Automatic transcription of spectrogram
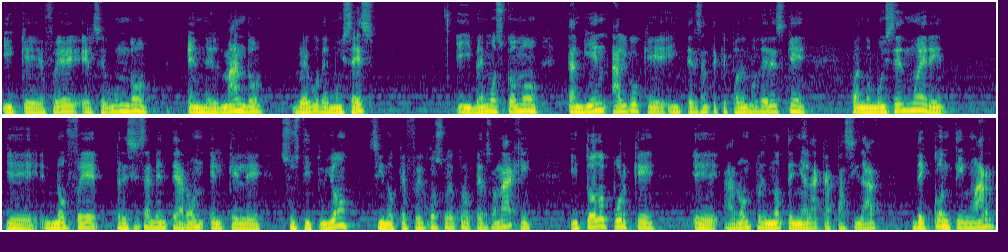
y que fue el segundo en el mando luego de Moisés. Y vemos cómo también algo que interesante que podemos ver es que cuando Moisés muere, eh, no fue precisamente Aarón el que le sustituyó, sino que fue Josué otro personaje. Y todo porque eh, Aarón pues no tenía la capacidad de continuar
